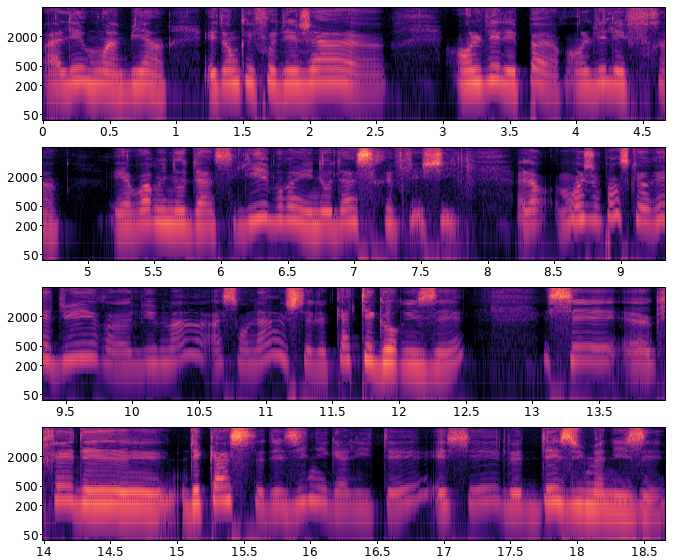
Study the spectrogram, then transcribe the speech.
aller moins bien. Et donc, il faut déjà... Enlever les peurs, enlever les freins et avoir une audace libre et une audace réfléchie. Alors moi je pense que réduire euh, l'humain à son âge, c'est le catégoriser, c'est euh, créer des, castes, des inégalités et c'est le déshumaniser.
